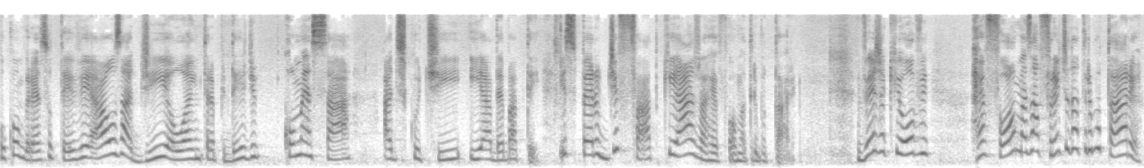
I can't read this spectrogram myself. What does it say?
o Congresso teve a ousadia ou a intrepidez de começar a discutir e a debater. Espero, de fato, que haja reforma tributária. Veja que houve reformas à frente da tributária.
